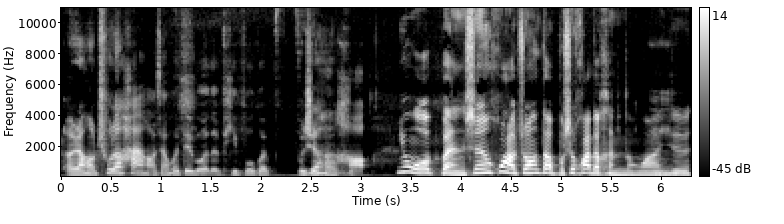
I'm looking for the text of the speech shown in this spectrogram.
呃，然后出了汗，好像会对我的皮肤会不是很好。因为我本身化妆倒不是化的很浓啊，就是。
